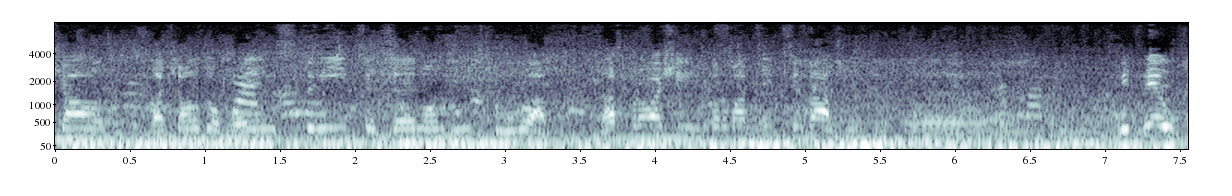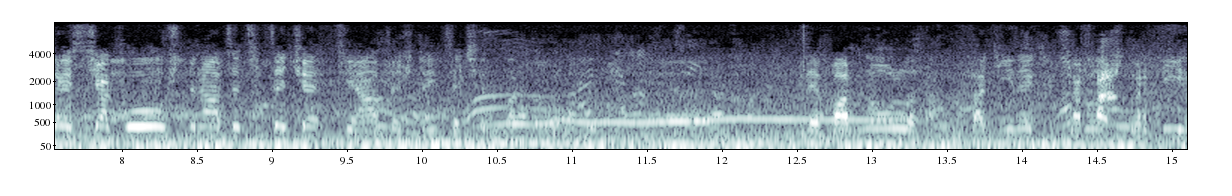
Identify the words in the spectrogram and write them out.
začal, začalo to vojenství přece jenom víc fungovat. Zas pro vaši informaci třeba v bitvě u Kresčaku 1436, 1346, pardon, eh, kde padnul tatínek Karla IV.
